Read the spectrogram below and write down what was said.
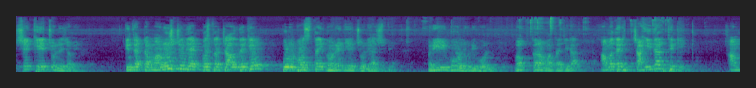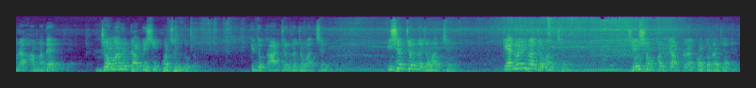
সে খেয়ে চলে যাবে। কিন্তু একটা মানুষ যদি এক বস্তা চাল দেখে পুরো বস্তায় ঘরে নিয়ে চলে আসবে। হরি বল হরি বল ভক্তরা, মাতাজিরা, আমাদের চাহিদার থেকে আমরা আমাদের জমানোটা বেশি পছন্দ করি। কিন্তু কার জন্য জমাচ্ছেন? কিসের জন্য জমাচ্ছেন? কেনই বা জমাচ্ছেন? সেই সম্পর্কে আপনারা কতটা জানেন?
